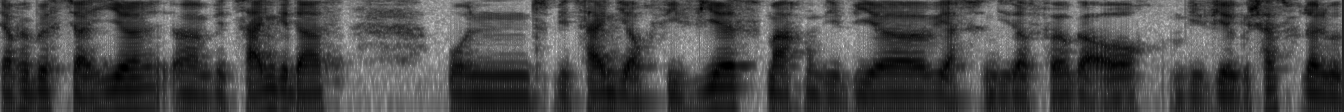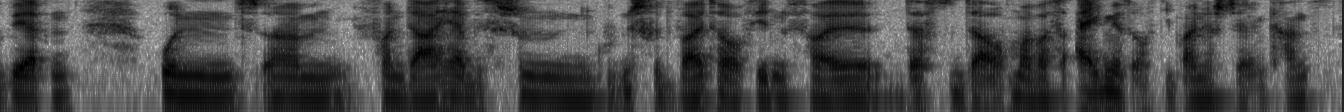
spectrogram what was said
dafür bist du ja hier, äh, wir zeigen dir das und wir zeigen dir auch, wie wir es machen, wie wir, wie in dieser Folge auch, wie wir Geschäftsmodelle bewerten. Und ähm, von daher bist du schon einen guten Schritt weiter auf jeden Fall, dass du da auch mal was Eigenes auf die Beine stellen kannst.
